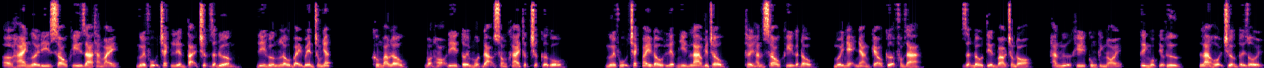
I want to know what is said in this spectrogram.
Ở hai người đi sau khi ra thang máy người phụ trách liền tại trước dẫn đường, đi hướng lầu bảy bên trong nhất. Không bao lâu, bọn họ đi tới một đạo song khai thức trước cửa gỗ. Người phụ trách bay đầu liếc nhìn la viên châu, thấy hắn sau khi gật đầu, mới nhẹ nhàng kéo cửa phòng ra. Dẫn đầu tiến vào trong đó, hắn ngự khí cung kính nói, tinh mục tiểu thư, la hội trưởng tới rồi.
